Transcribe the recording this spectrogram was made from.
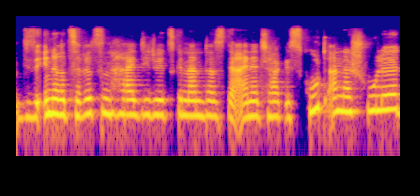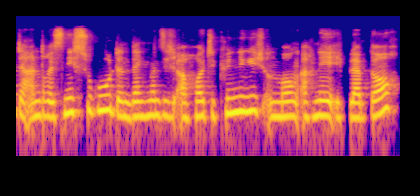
diese innere Zerrissenheit, die du jetzt genannt hast, der eine Tag ist gut an der Schule, der andere ist nicht so gut, dann denkt man sich auch heute kündige ich und morgen, ach nee, ich bleib doch.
